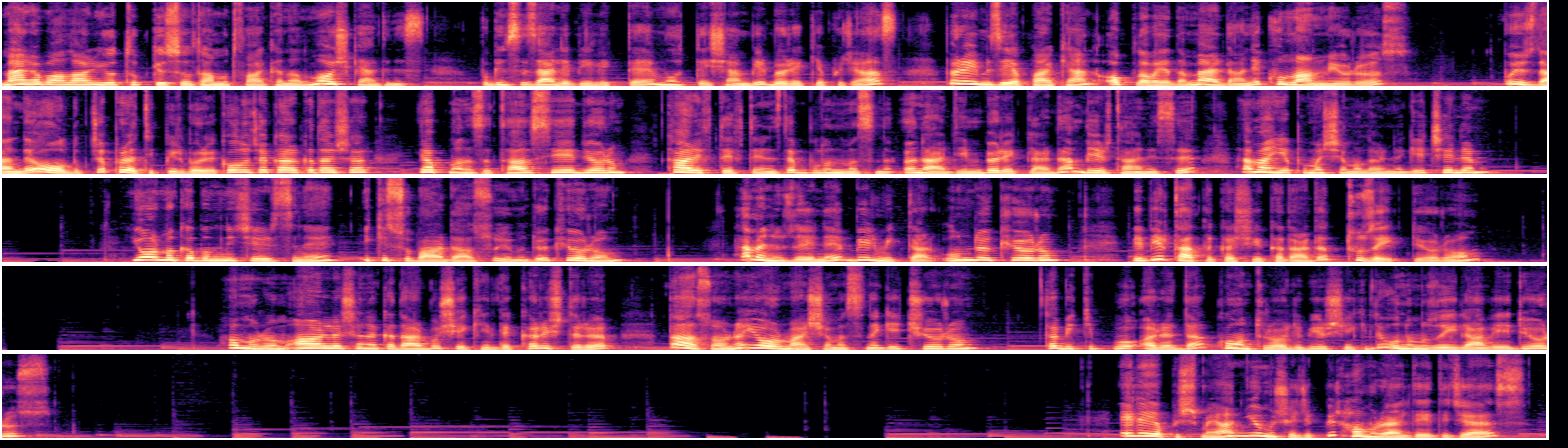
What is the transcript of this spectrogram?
Merhabalar YouTube Gül Sultan Mutfağı kanalıma hoş geldiniz. Bugün sizlerle birlikte muhteşem bir börek yapacağız. Böreğimizi yaparken oklava ya da merdane kullanmıyoruz. Bu yüzden de oldukça pratik bir börek olacak arkadaşlar. Yapmanızı tavsiye ediyorum. Tarif defterinizde bulunmasını önerdiğim böreklerden bir tanesi. Hemen yapım aşamalarına geçelim. Yoğurma kabımın içerisine 2 su bardağı suyumu döküyorum. Hemen üzerine bir miktar un döküyorum ve bir tatlı kaşığı kadar da tuz ekliyorum. Hamurum ağırlaşana kadar bu şekilde karıştırıp daha sonra yoğurma aşamasına geçiyorum. Tabii ki bu arada kontrollü bir şekilde unumuzu ilave ediyoruz. Ele yapışmayan yumuşacık bir hamur elde edeceğiz.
